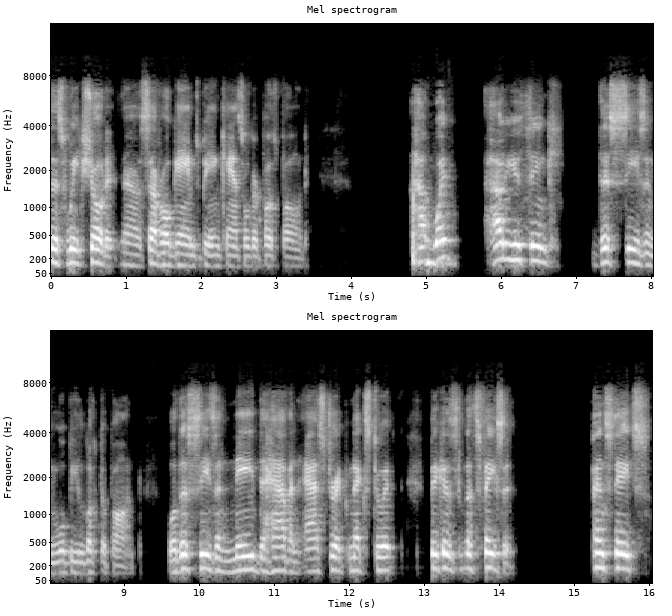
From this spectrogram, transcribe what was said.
this week showed it. There several games being canceled or postponed. How what? How do you think this season will be looked upon? Will this season need to have an asterisk next to it? Because let's face it, Penn State's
